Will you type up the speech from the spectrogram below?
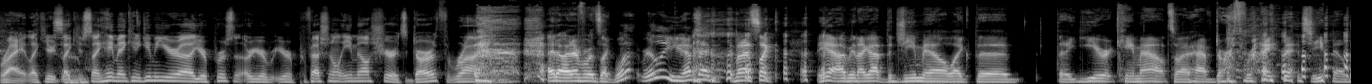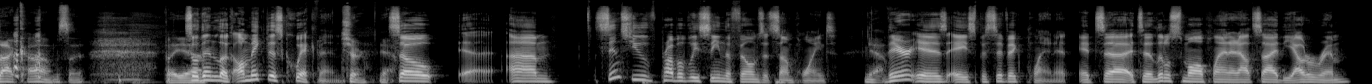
Right, like you're like you're saying, hey man, can you give me your uh, your personal or your your professional email? Sure, it's Darth Ryan. I know, and everyone's like, "What? Really? You have that?" but it's like, yeah, I mean, I got the Gmail like the the year it came out, so I have Darth Ryan at gmail.com. So, but yeah, So then, look, I'll make this quick then. sure, yeah, So, uh, um, since you've probably seen the films at some point, yeah, there is a specific planet. It's uh, it's a little small planet outside the outer rim,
